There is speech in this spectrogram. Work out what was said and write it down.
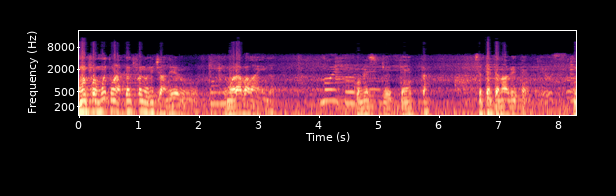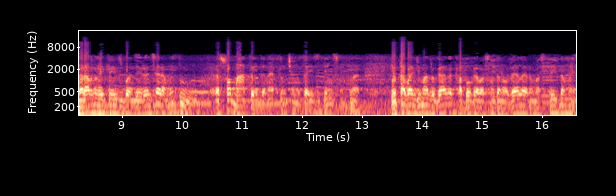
não foi muito marcante, foi no Rio de Janeiro, eu morava lá ainda. Começo de 80, 79, 80. Morava no Recreio dos Bandeirantes, era muito. Era só mato ainda, né? Porque não tinha muita residência, muito nada. Eu estava indo de madrugada, acabou a gravação da novela, eram umas três da manhã.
